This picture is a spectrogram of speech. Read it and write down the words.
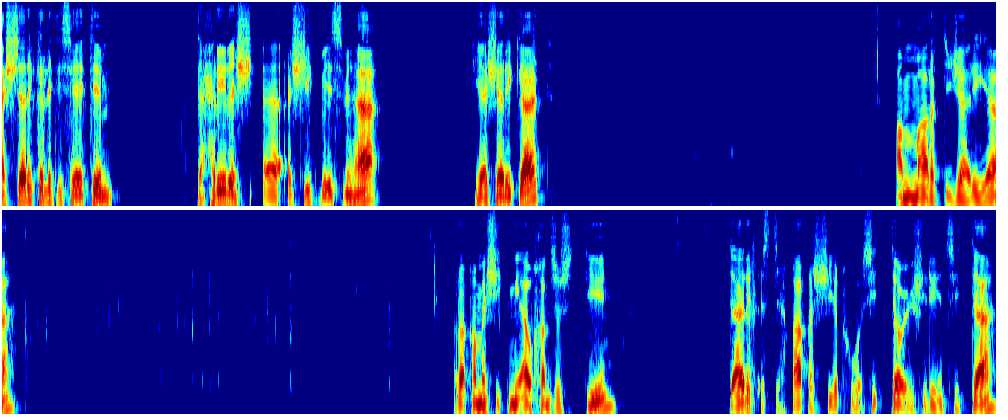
الشركة التي سيتم تحرير الشيك باسمها هي شركة عمارة تجارية. رقم الشيك 165 تاريخ استحقاق الشيك هو 26 6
